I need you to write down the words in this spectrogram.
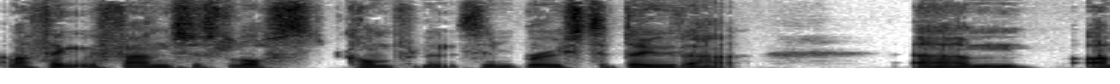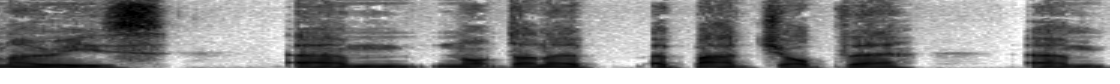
And I think the fans just lost confidence in Bruce to do that. Um, I know he's um, not done a, a bad job there, um,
